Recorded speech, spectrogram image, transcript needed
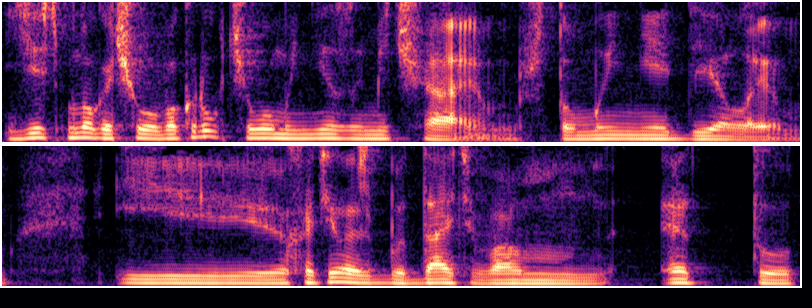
есть много чего вокруг, чего мы не замечаем, что мы не делаем. И хотелось бы дать вам эту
